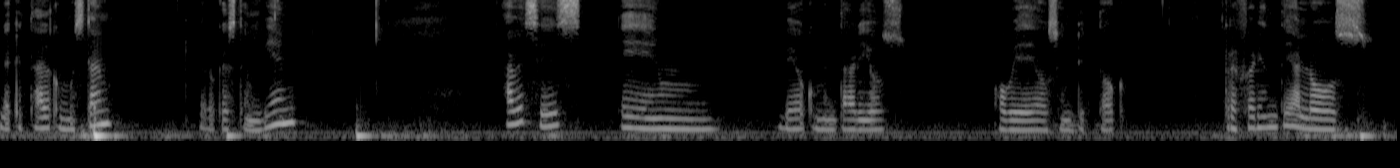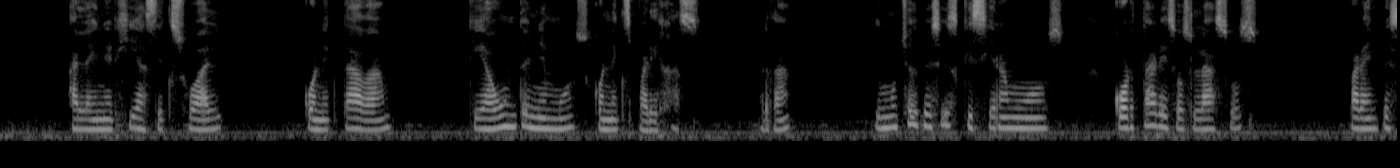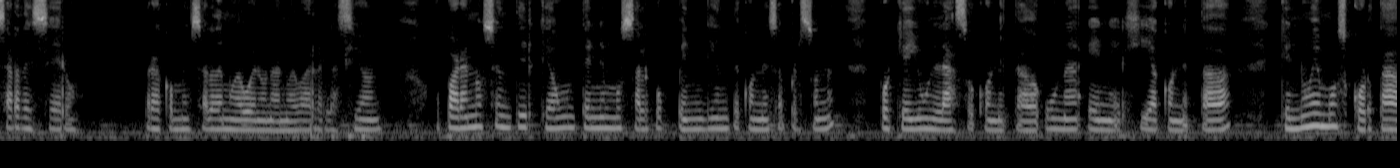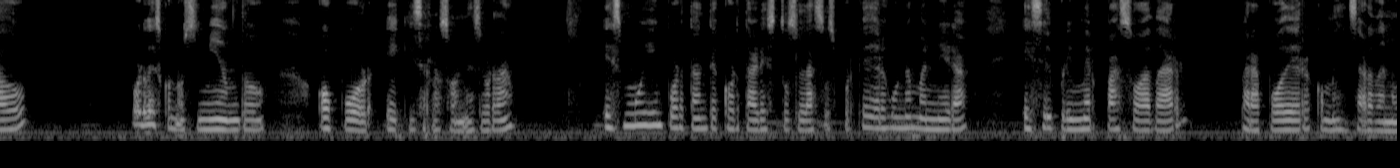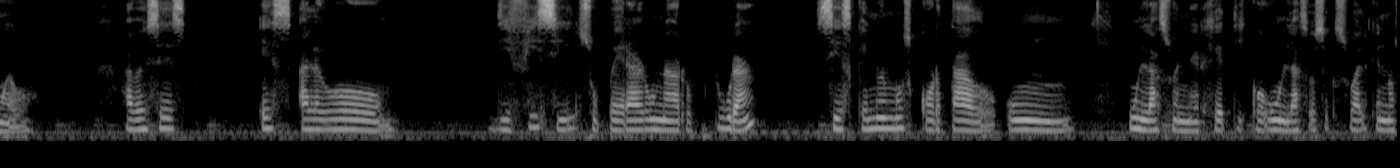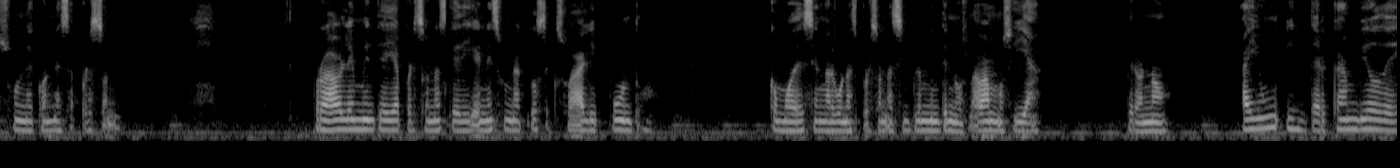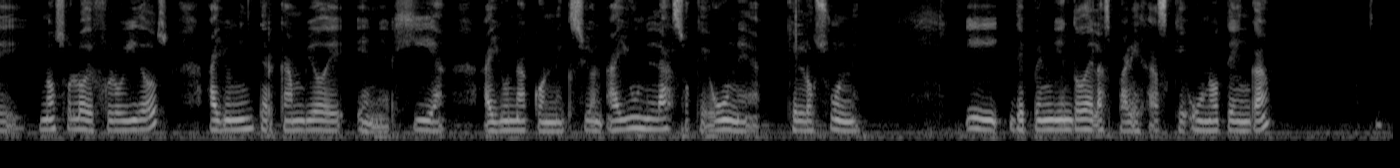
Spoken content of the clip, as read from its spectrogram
Hola, ¿qué tal? ¿Cómo están? Espero que estén bien. A veces em, veo comentarios o videos en TikTok referente a los a la energía sexual conectada que aún tenemos con exparejas, ¿verdad? Y muchas veces quisiéramos cortar esos lazos para empezar de cero para comenzar de nuevo en una nueva relación o para no sentir que aún tenemos algo pendiente con esa persona porque hay un lazo conectado, una energía conectada que no hemos cortado por desconocimiento o por X razones, ¿verdad? Es muy importante cortar estos lazos porque de alguna manera es el primer paso a dar para poder comenzar de nuevo. A veces es algo difícil superar una ruptura si es que no hemos cortado un, un lazo energético, un lazo sexual que nos une con esa persona. Probablemente haya personas que digan es un acto sexual y punto. Como decían algunas personas, simplemente nos lavamos y ya. Pero no. Hay un intercambio de, no solo de fluidos, hay un intercambio de energía, hay una conexión, hay un lazo que une, que los une. Y dependiendo de las parejas que uno tenga,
